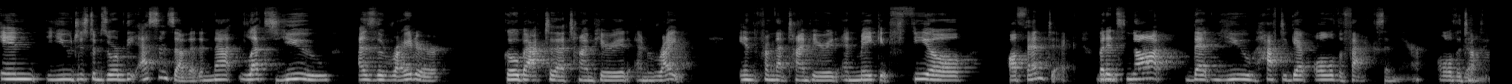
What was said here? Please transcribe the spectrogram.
in you. Just absorb the essence of it, and that lets you, as the writer, go back to that time period and write in from that time period and make it feel authentic. But Mhm. it's not that you have to get all the facts in there all the time.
